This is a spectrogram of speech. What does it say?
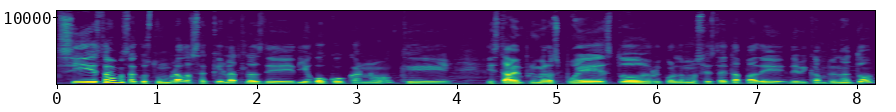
Sí, estábamos acostumbrados a aquel Atlas de Diego Coca, ¿no? Que estaba en primeros puestos, recordemos esta etapa de, de bicampeonato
